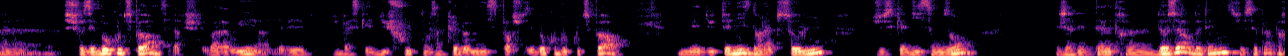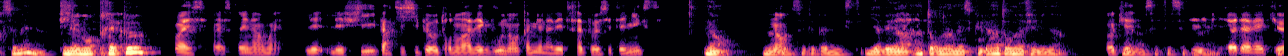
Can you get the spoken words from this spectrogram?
euh, je faisais beaucoup de sport, c'est-à-dire que voilà, oui, il y avait du, basket, du foot dans un club omnisport, je faisais beaucoup, beaucoup de sport, mais du tennis dans l'absolu, jusqu'à 10-11 ans, j'avais peut-être euh, deux heures de tennis, je sais pas, par semaine. Finalement, très peu. Ouais, c'est pas, pas énorme, ouais. Les, les, filles participaient au tournoi avec vous, non? Comme il y en avait très peu, c'était mixte? Non, non, c'était pas mixte. Il y avait un, tournoi masculin, un tournoi féminin. Ok. C'était épisode avec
